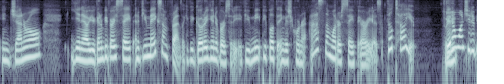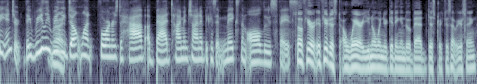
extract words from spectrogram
in general, you know, you're going to be very safe. And if you make some friends, like if you go to university, if you meet people at the English corner, ask them what are safe areas. They'll tell you. So they you- don't want you to be injured. They really, really Right. don't want foreigners to have a bad time in China because it makes them all lose face. So if you're if you're just aware, you know when you're getting into a bad district. Is that what you're saying?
